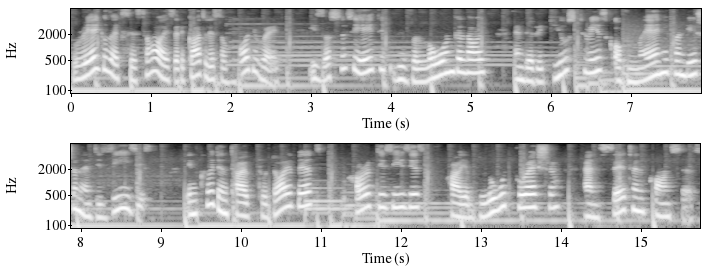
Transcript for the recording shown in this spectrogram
Regular exercise, regardless of body weight, is associated with a longer life and a reduced risk of many conditions and diseases, including type 2 diabetes, heart diseases, higher blood pressure, and certain cancers.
